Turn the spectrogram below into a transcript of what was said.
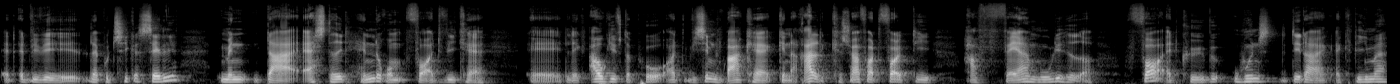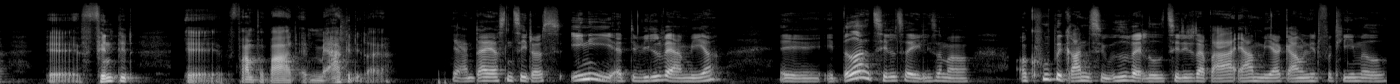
at, at vi vil lade butikker sælge, men der er stadig et handlerum for, at vi kan øh, lægge afgifter på, og at vi simpelthen bare kan generelt kan sørge for, at folk de har færre muligheder for at købe, uden det, der er klima øh, fjendtligt, øh, frem for bare at, at mærke det, der er. Ja, der er jeg sådan set også enig i, at det ville være mere øh, et bedre tiltag, ligesom at, at kunne begrænse udvalget til det, der bare er mere gavnligt for klimaet.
